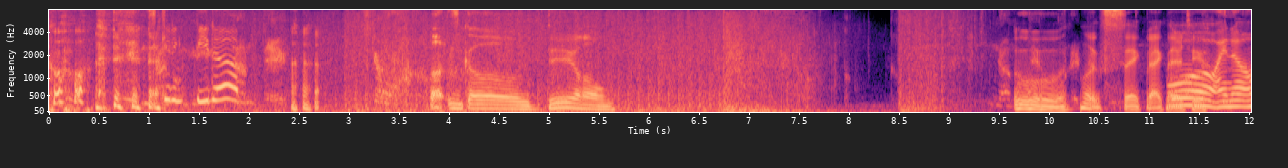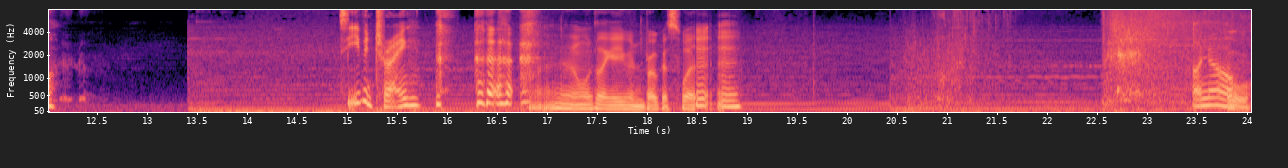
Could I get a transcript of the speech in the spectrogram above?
he's getting beat up. Let's go. Damn. Ooh, looks sick back there Whoa, too. Oh, I know. Is he even trying? it doesn't look like he even broke a sweat. Mm -mm. Oh no.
